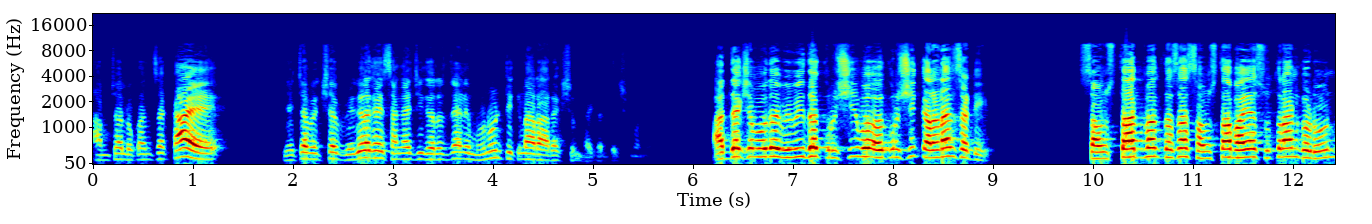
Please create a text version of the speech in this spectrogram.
आमच्या लोकांचा काय आहे याच्यापेक्षा वेगळं काही सांगायची गरज नाही आणि म्हणून टिकणार आरक्षण पाहिजे अध्यक्ष महोदय. अध्यक्ष महोदय विविध कृषी व अकृषी कारणांसाठी संस्थात्मक तसा संस्थाबाह्य सूत्रांकडून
